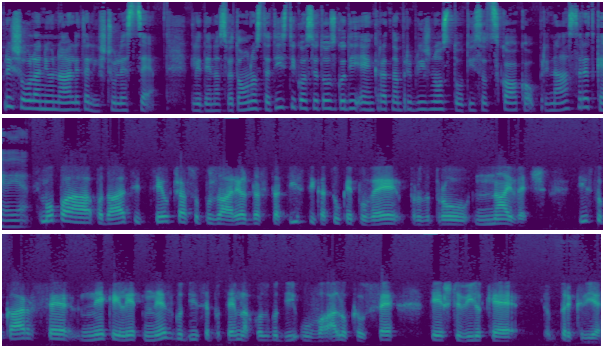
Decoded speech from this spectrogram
pri šolanju na letališču Lesce. Glede na svetovno statistiko se to zgodi enkrat na približno 100 tisoč skokov, pri nas redkeje. Smo pa podalci cel čas upozarjali, da statistika tukaj pove pravzaprav največ tisto, kar se nekaj let ne zgodi, se potem lahko zgodi v valu, ko vse te številke prekrije.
